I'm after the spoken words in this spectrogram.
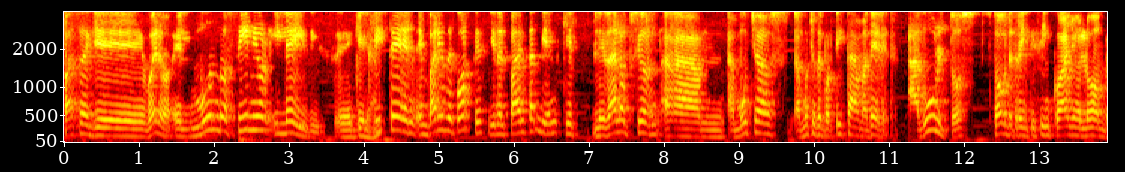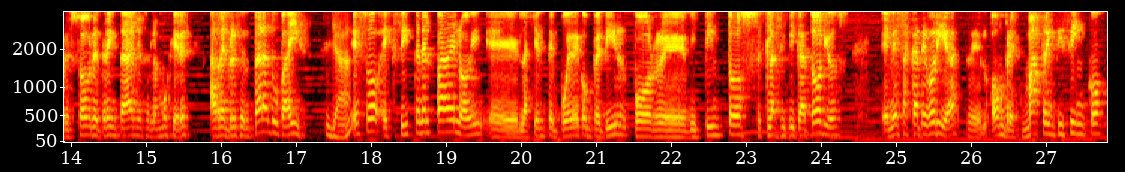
Pasa que, bueno, el mundo senior y ladies, eh, que existe en, en varios deportes y en el pádel también, que le da la opción a, a muchos, a muchos deportistas amateurs, adultos, sobre 35 años en los hombres, sobre 30 años en las mujeres, a representar a tu país. Ya. Eso existe en el pádel hoy. eh, la gente puede competir por eh, distintos clasificatorios en esas categorías. El hombres más 35,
